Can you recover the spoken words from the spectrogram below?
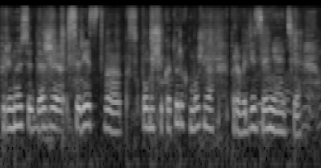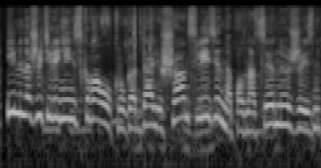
приносят даже средства, с помощью которых можно проводить занятия. Именно жители Ненецкого округа дали шанс Лизе на полноценную жизнь.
